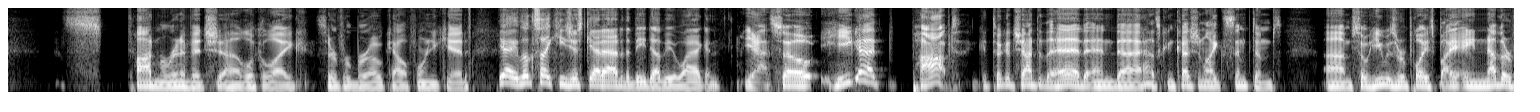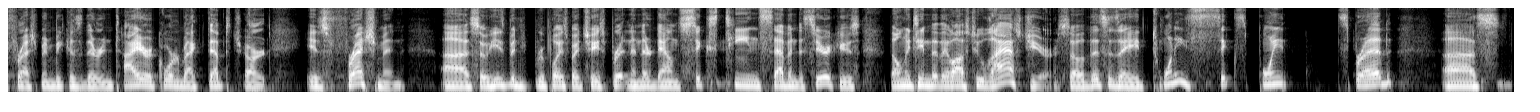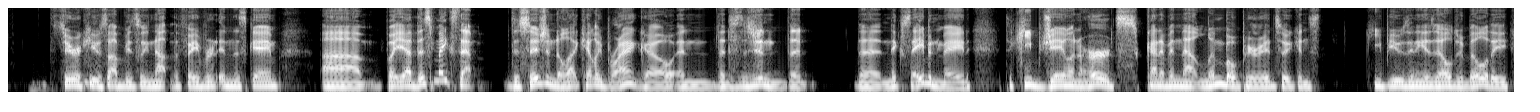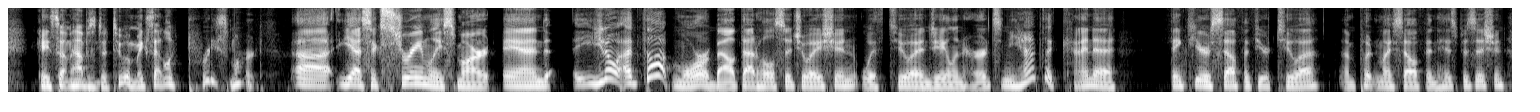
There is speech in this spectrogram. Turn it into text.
Todd Marinovich uh, lookalike surfer bro California kid. yeah, he looks like he just got out of the VW wagon. Yeah, so he got popped, took a shot to the head, and uh, has concussion-like symptoms. Um, so he was replaced by another freshman because their entire quarterback depth chart is freshmen. Uh, so he's been replaced by Chase Brice, and they're down 16-7 to Syracuse, the only team that they lost to last year. So this is a 26-point spread. Uh, Syracuse obviously not the favorite in this game. Um, but yeah, this makes that decision to let Kelly Bryant go and the decision that the Nick Saban made to keep Jalen Hurts kind of in that limbo period so he can keep using his eligibility in case something happens to Tua makes that look pretty smart. Uh, yes, extremely smart. And you know, I've thought more about that whole situation with Tua and Jalen Hurts, and you have to kind of think to yourself, if you're Tua, I'm putting myself in his position.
